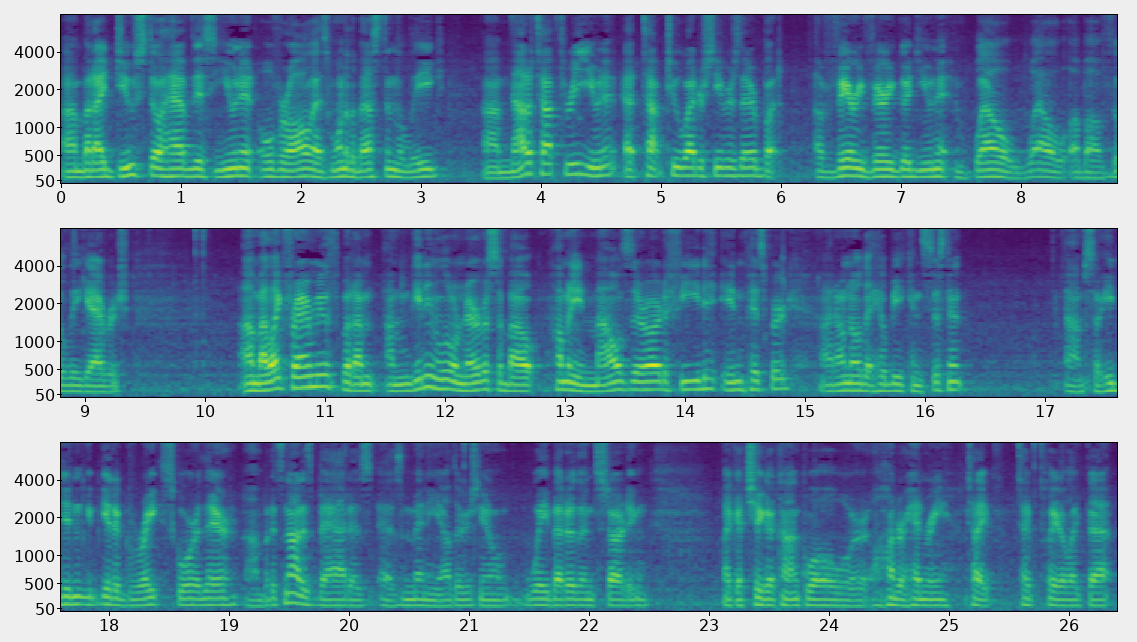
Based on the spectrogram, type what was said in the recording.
Um, but I do still have this unit overall as one of the best in the league. Um, not a top three unit at top two wide receivers there, but a very, very good unit and well, well above the league average. Um, I like Freiermuth, but I'm, I'm getting a little nervous about how many mouths there are to feed in Pittsburgh. I don't know that he'll be consistent. Um, so he didn't get a great score there, um, but it's not as bad as, as many others. You know, way better than starting like a Chig Okonkwo or a Hunter Henry type type player like that.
